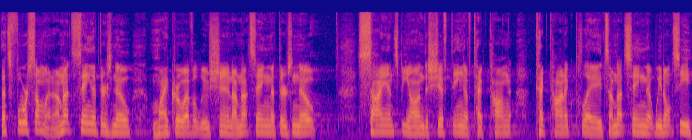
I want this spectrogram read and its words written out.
That's for someone. I'm not saying that there's no microevolution. I'm not saying that there's no science beyond the shifting of tectonic, tectonic plates. I'm not saying that we don't see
